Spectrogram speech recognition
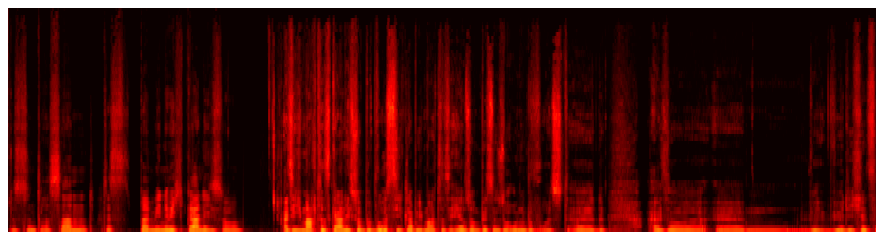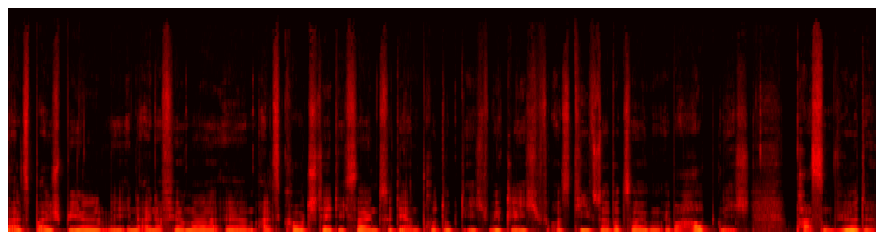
Das ist interessant. Das ist bei mir nämlich gar nicht so. Also ich mache das gar nicht so bewusst, ich glaube, ich mache das eher so ein bisschen so unbewusst. Äh, also ähm, würde ich jetzt als Beispiel in einer Firma äh, als Coach tätig sein, zu deren Produkt ich wirklich aus tiefster Überzeugung überhaupt nicht passen würde,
